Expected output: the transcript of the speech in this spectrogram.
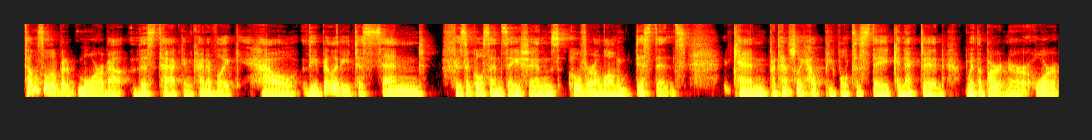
tell us a little bit more about this tech and kind of like how the ability to send physical sensations over a long distance can potentially help people to stay connected with a partner, or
